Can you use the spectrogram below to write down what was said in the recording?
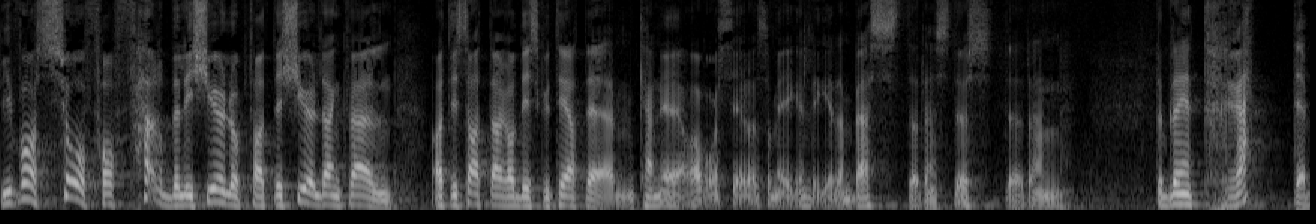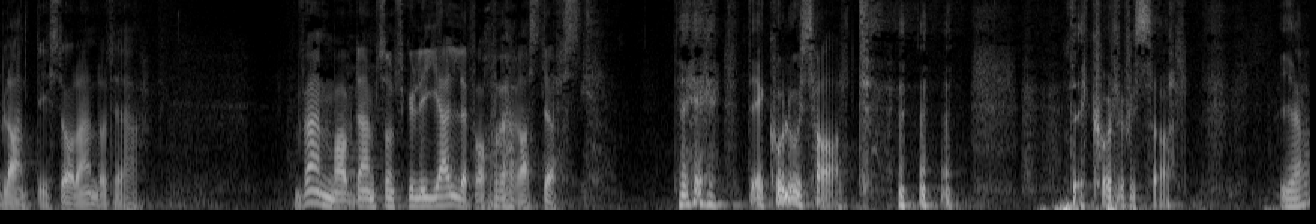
De var så forferdelig sjølopptatte sjøl den kvelden at de satt der og diskuterte hvem av oss er det som egentlig er den beste, den største den Det ble en trette blant de, står det enda til her. hvem av dem som skulle gjelde for å være størst. Det, det er kolossalt. det er kolossalt. Ja,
